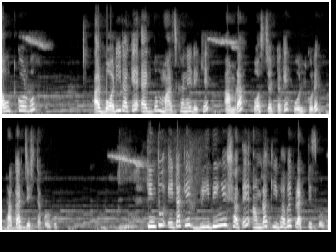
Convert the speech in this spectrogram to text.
আউট করব। আর বডিটাকে একদম মাঝখানে রেখে আমরা পশ্চারটাকে হোল্ড করে থাকার চেষ্টা করব। কিন্তু এটাকে ব্রিদিং এর সাথে আমরা কীভাবে প্র্যাকটিস করব?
